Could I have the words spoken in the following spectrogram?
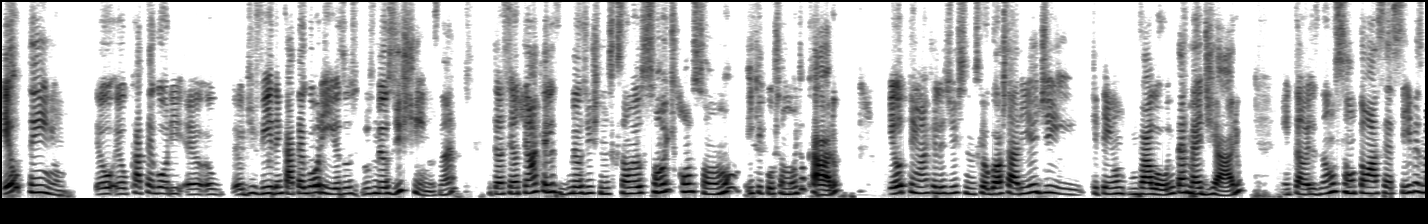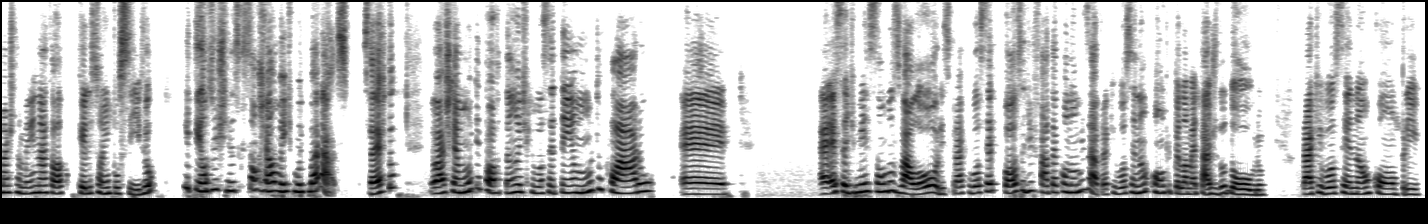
Eu tenho, eu, eu, categoria, eu, eu, eu divido em categorias os, os meus destinos, né? Então, assim, eu tenho aqueles meus destinos que são meus sonhos de consumo e que custam muito caro eu tenho aqueles destinos que eu gostaria de que tenham um valor intermediário Então, eles não são tão acessíveis, mas também não é aquela que eles são impossível. E tem os destinos que são realmente muito baratos, certo? Eu acho que é muito importante que você tenha muito claro é, essa dimensão dos valores para que você possa de fato economizar, para que você não compre pela metade do dobro, para que você não compre.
